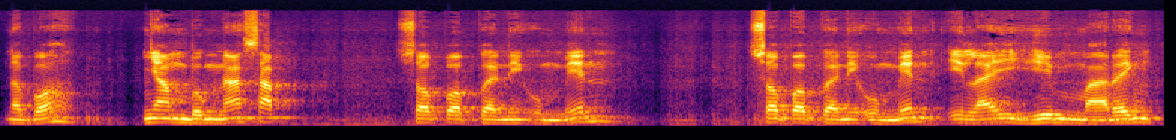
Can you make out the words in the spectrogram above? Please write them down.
napa nyambung nasab sapa bani umin sapa bani umin ilaihim maring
